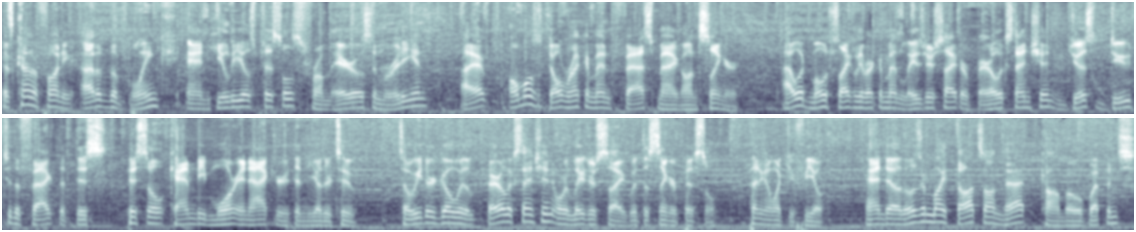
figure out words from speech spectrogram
It's kind of funny, out of the Blink and Helios pistols from Aeros and Meridian, I almost don't recommend fast mag on Slinger. I would most likely recommend laser sight or barrel extension just due to the fact that this pistol can be more inaccurate than the other two. So either go with barrel extension or laser sight with the Slinger pistol, depending on what you feel. And uh, those are my thoughts on that combo of weapons.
